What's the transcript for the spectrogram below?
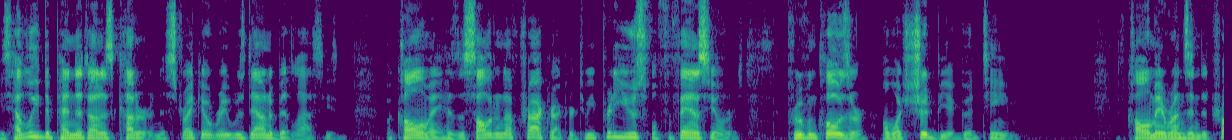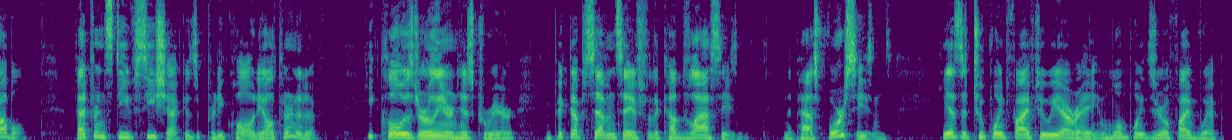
He's heavily dependent on his cutter, and his strikeout rate was down a bit last season. But Colome has a solid enough track record to be pretty useful for fantasy owners, a proven closer on what should be a good team. If Colome runs into trouble, veteran Steve Cishek is a pretty quality alternative. He closed earlier in his career and picked up seven saves for the Cubs last season. In the past four seasons, he has a 2.52 ERA and 1.05 whip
